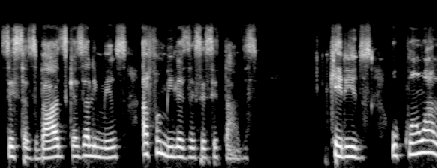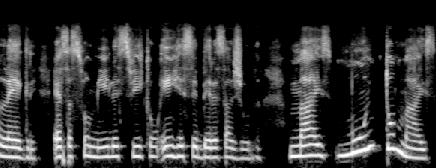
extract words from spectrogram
cestas básicas, alimentos a famílias necessitadas. Queridos, o quão alegre essas famílias ficam em receber essa ajuda, mas muito mais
